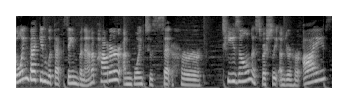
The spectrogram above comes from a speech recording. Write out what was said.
Going back in with that same banana powder, I'm going to set her T-zone, especially under her eyes.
